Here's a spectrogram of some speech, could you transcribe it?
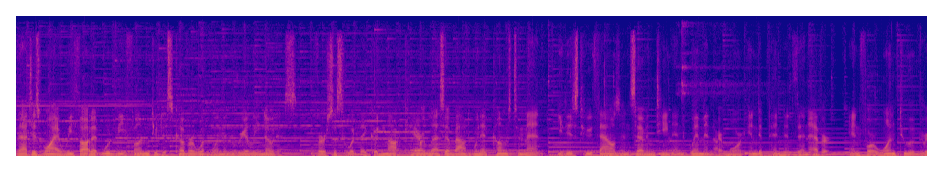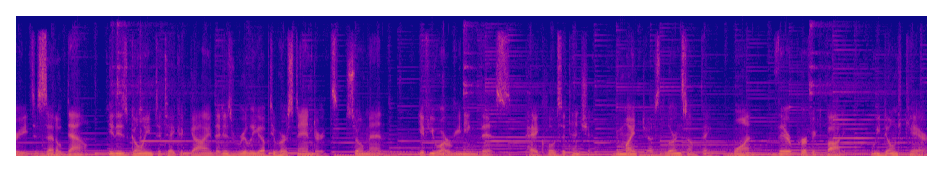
That is why we thought it would be fun to discover what women really notice, versus what they could not care less about when it comes to men. It is 2017 and women are more independent than ever, and for one to agree to settle down, it is going to take a guy that is really up to her standards. So men, if you are reading this, pay close attention, you might just learn something. 1. Their perfect body. We don't care.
